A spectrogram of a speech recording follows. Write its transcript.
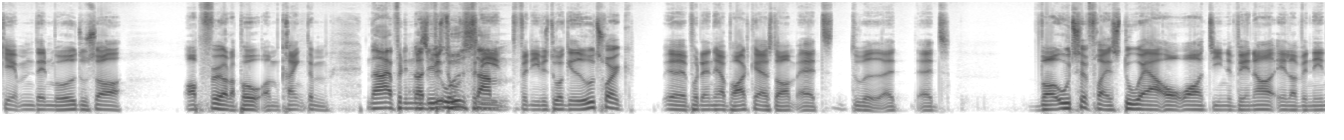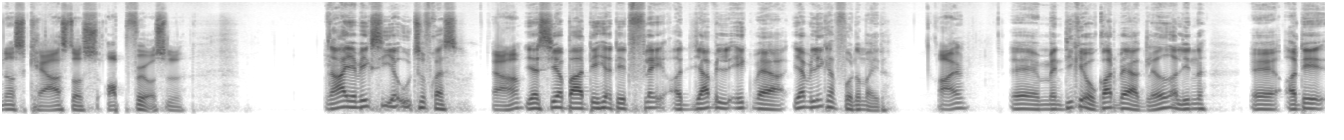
gennem den måde, du så opfører dig på omkring dem. Nej, fordi når altså, de er du, ude sammen... Fordi, fordi hvis du har givet udtryk øh, på den her podcast om, at du ved, at, at hvor utilfreds du er over dine venner eller veninders kæresters opførsel. Nej, jeg vil ikke sige, at jeg er utilfreds. Ja, Jeg siger bare, at det her det er et flag, og jeg vil ikke, være, jeg vil ikke have fundet mig i det. nej. Øh, men de kan jo godt være glade og lignende. Øh, og det,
